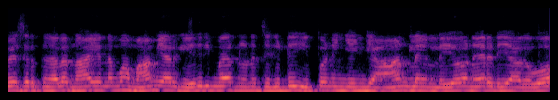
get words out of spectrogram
பேசுறதுனால நான் என்னமோ மாமியாருக்கு எதிரி மாதிரி நினைச்சுக்கிட்டு இப்ப நீங்க இங்க ஆன்லைன்லயோ நேரடியாகவோ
